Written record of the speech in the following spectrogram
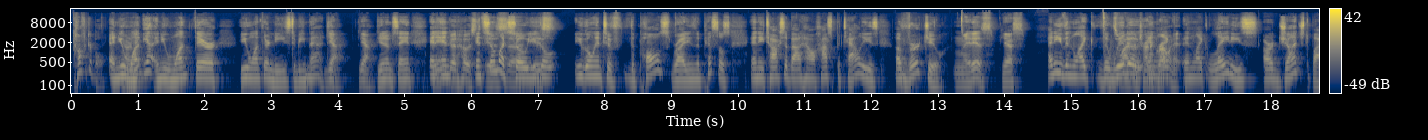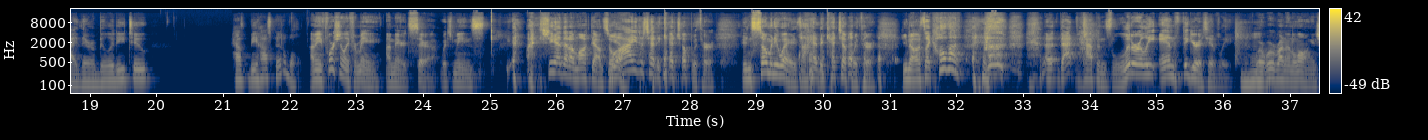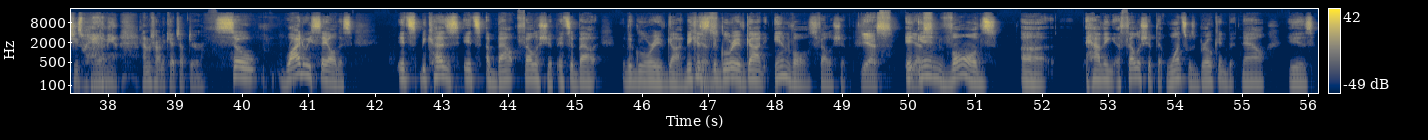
comfortable. And you know what I want mean? yeah, and you want their you want their needs to be met. yeah, yeah, You know what I'm saying? And Being a and good host and so is, much uh, so you is- go you go into the Paul's writings, the epistles, and he talks about how hospitality is a virtue. it is. Yes, And even like the been widow and grow like, in it. and like ladies are judged by their ability to have be hospitable. I mean, fortunately for me, I married Sarah, which means she had that on lockdown. So Yeah. I just had to catch up with her in so many ways. I had to catch up with her. You know, it's like, hold on. Uh, that happens literally and figuratively, Mm-hmm. where we're running along and she's of me, and I'm trying to catch up to her. So why do we say all this? It's because it's about fellowship. It's about the glory of God. Because Yes. the glory of God involves fellowship. Yes. It yes. involves uh, having a fellowship that once was broken but now is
